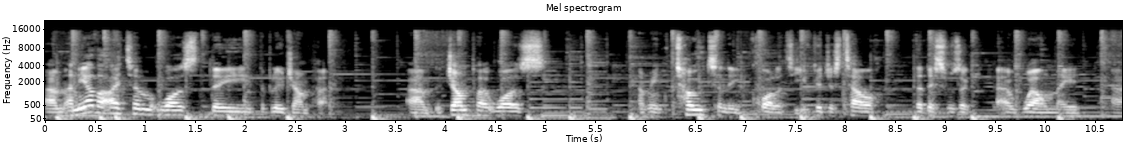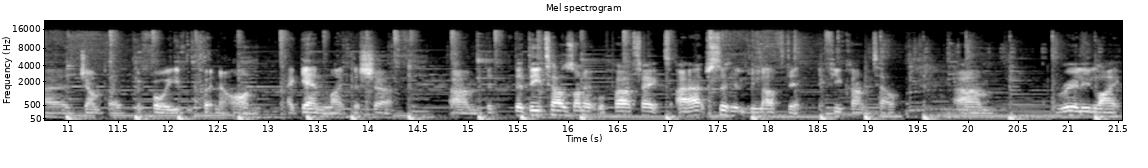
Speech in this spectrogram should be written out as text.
Um, and the other item was the, the blue jumper. Um, the jumper was, I mean, totally quality. You could just tell that this was a, a well-made uh, jumper before even putting it on. Again, like the shirt. Um, the, the, details on it were perfect. I absolutely loved it, if you can't tell. Um, really like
